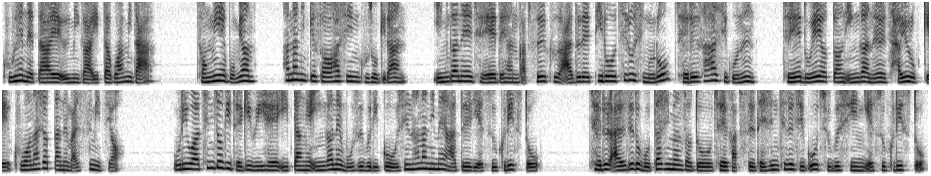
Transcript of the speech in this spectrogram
구해내다의 의미가 있다고 합니다. 정리해보면 하나님께서 하신 구속이란 인간의 죄에 대한 값을 그 아들의 피로 치루심으로 죄를 사하시고는 죄의 노예였던 인간을 자유롭게 구원하셨다는 말씀이지요. 우리와 친족이 되기 위해 이 땅에 인간의 모습을 입고 오신 하나님의 아들 예수 그리스도, 죄를 알지도 못하시면서도 죄 값을 대신 치르시고 죽으신 예수 그리스도.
